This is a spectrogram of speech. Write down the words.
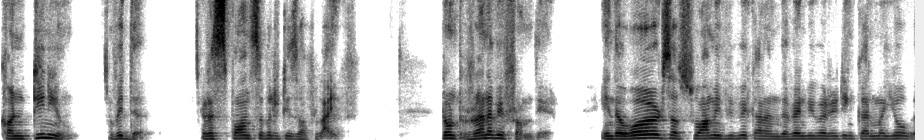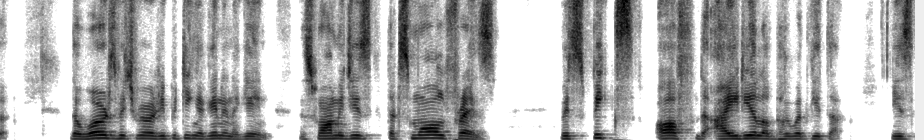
Continue with the responsibilities of life. Don't run away from there. In the words of Swami Vivekananda, when we were reading Karma Yoga, the words which we were repeating again and again, the Swamiji's, that small phrase which speaks of the ideal of Bhagavad Gita is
